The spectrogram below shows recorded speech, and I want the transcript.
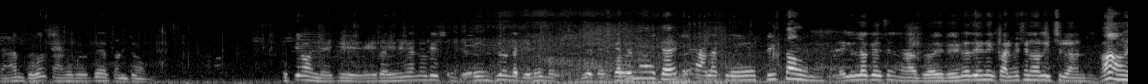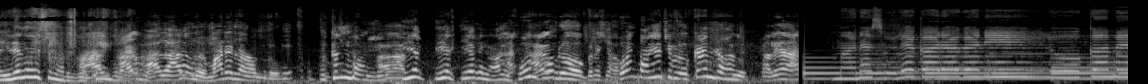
దాంతో సాగపోతే కొంచెం ఎక్కువ ఉండే రైలు లొకేషన్ కాదు బ్రో ఈ వీడియో దీనికి పర్మిషన్ వాళ్ళు ఇచ్చిలా ఇదేమో ఇస్తున్నారు. మనసులే కరగని లోకమే.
